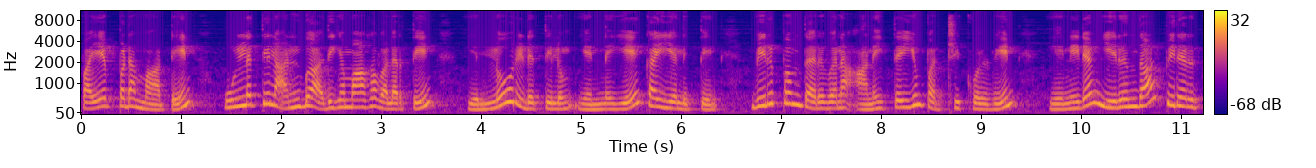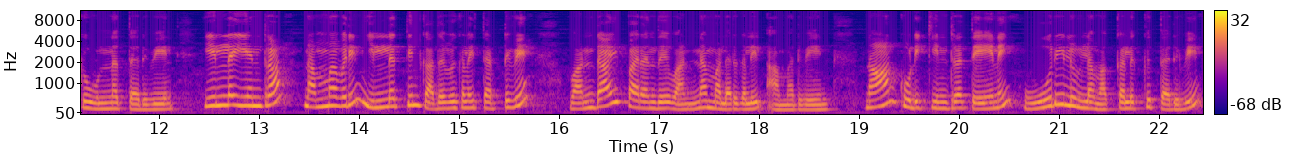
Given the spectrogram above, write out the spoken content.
பயப்பட மாட்டேன் உள்ளத்தில் அன்பு அதிகமாக வளர்த்தேன். எல்லோரிடத்திலும் என்னையே கையளித்தேன். விருப்பம் தருவன அனைத்தையும் பற்றி கொள்வேன் என்னிடம் இருந்தால் பிறருக்கு உண்ணத் தருவேன். இல்லை என்றால் நம்மவரின் இல்லத்தின் கதவுகளை தட்டுவேன். வண்டாய் பறந்து வண்ண மலர்களில் அமர்வேன். நான் குடிக்கின்ற தேனை ஊரிலுள்ள மக்களுக்கு தருவேன்.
